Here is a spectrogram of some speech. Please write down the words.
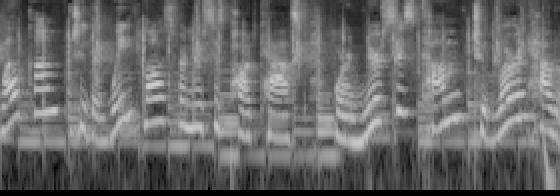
Welcome to the Weight Loss for Nurses podcast, where nurses come to learn how to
